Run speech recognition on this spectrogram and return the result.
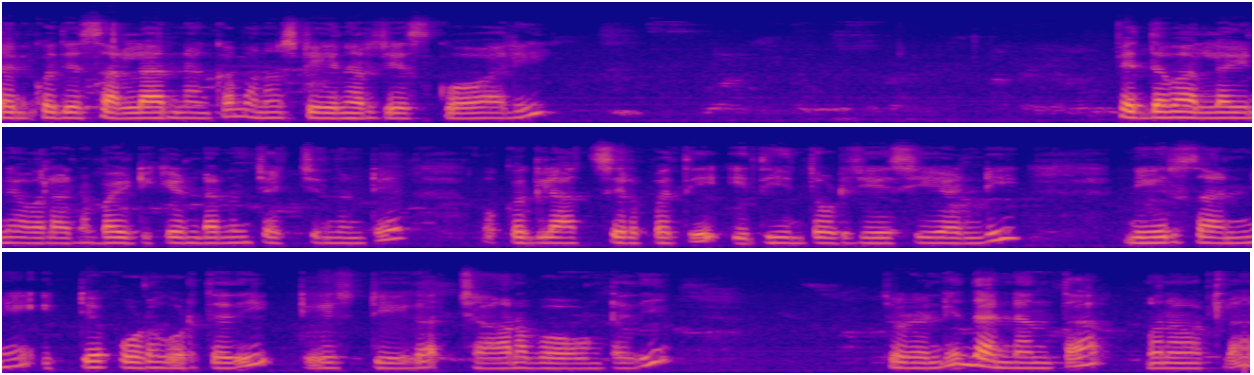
దాన్ని కొద్దిగా చల్లారినాక మనం స్టెయినర్ చేసుకోవాలి. పెద్దవాళ్ళైనా ఎవరైనా బయటికి ఎండ నుంచి వచ్చిందంటే ఒక గ్లాస్ తిరుపతి దీంతో చేసి ఇవ్వండి నీరసాన్ని ఇట్టే పూడగొడుతుంది టేస్టీగా చాలా బాగుంటుంది. చూడండి దాన్ని అంతా మనం అట్లా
